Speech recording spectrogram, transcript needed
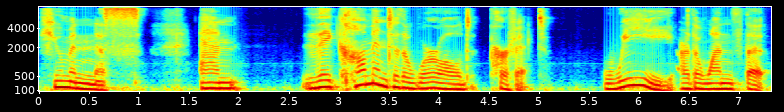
humanness. And they come into the world perfect. We are the ones that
